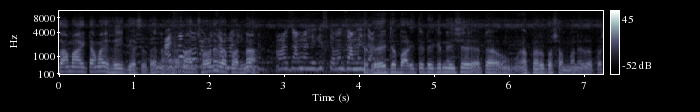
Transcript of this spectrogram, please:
জামাই টামাই হয়ে গেছে তাই না? আচ্ছা, মান সম্মানের ব্যাপার না। জামাই- আমার হয়ে গেছে কেমন জামাই জানে? এইটা বাড়িতে ডেকে নিয়ে এসে এটা আপনারও তো সম্মানের ব্যাপার।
